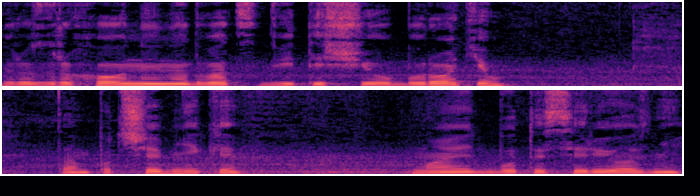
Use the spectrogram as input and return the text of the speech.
Розрахований на 22 тисячі оборотів. Там подшипники мають бути серйозні.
